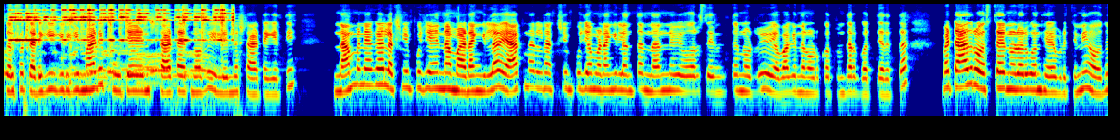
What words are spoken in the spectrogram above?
ಸ್ವಲ್ಪ ತಡಗಿ ಗಿಡಗಿ ಮಾಡಿ ಪೂಜೆ ಏನ್ ಸ್ಟಾರ್ಟ್ ಆಯ್ತು ನೋಡ್ರಿ, ಇಲ್ಲಿಂದ ಸ್ಟಾರ್ಟ್ ಆಗೈತಿ. ನಮ್ ಮನ್ಯಾಗ ಲಕ್ಷ್ಮೀ ಪೂಜೆಯನ್ನ ಮಾಡಂಗಿಲ್ಲ. ಯಾಕ್ ನಾ ಲಕ್ಷ್ಮೀ ಪೂಜೆ ಮಾಡಂಗಿಲ್ಲ ಅಂತ ನನ್ನ ಏನಿತ್ತು ನೋಡ್ರಿ, ಯಾವಾಗಿಂದ ನೋಡ್ಕೊತ ಬಂದಾರ ಗೊತ್ತಿರುತ್ತ. ಬಟ್ ಆದ್ರೂ ಹೊಸ್ತಾಗಿ ನೋಡೋರ್ಗ ಒಂದ್ ಹೇಳ್ಬಿಡ್ತೀನಿ, ಹೌದು.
